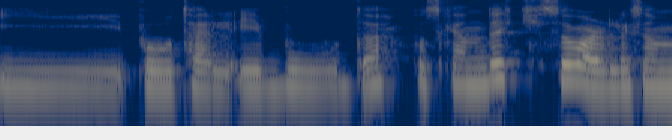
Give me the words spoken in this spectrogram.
i, på hotell i Bodø på Scandic, så var det liksom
